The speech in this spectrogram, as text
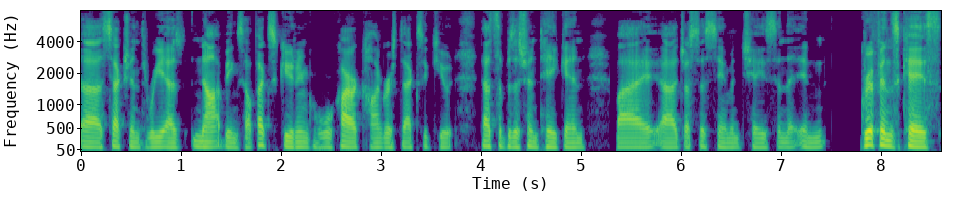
uh, Section 3 as not being self executing, require Congress to execute. That's the position taken by uh, Justice Salmon Chase in the in Griffin's case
